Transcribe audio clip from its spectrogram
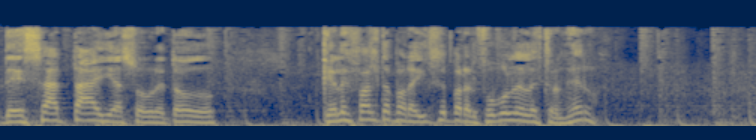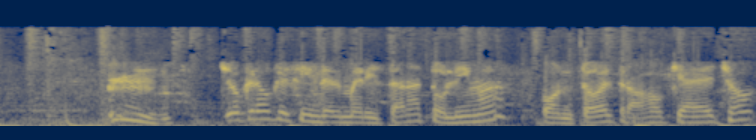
de esa talla sobre todo, ¿qué le falta para irse para el fútbol del extranjero? Yo creo que sin desmeritar a Tolima, con todo el trabajo que ha hecho,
